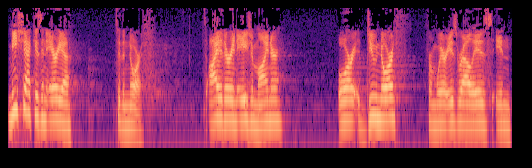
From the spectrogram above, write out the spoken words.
Meshech is an area to the north. It's either in Asia Minor or due north from where Israel is in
